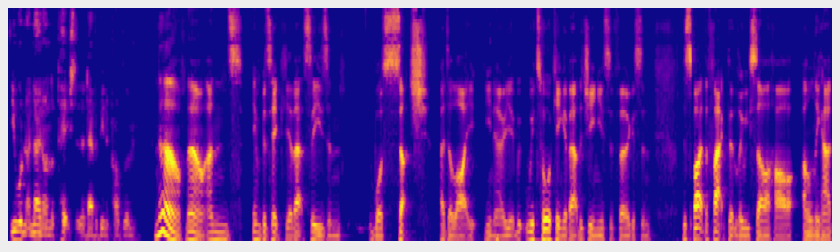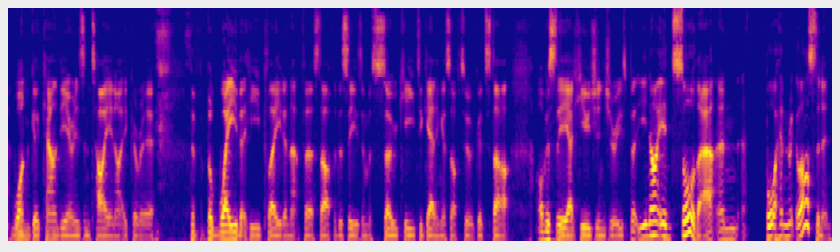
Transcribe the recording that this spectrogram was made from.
you wouldn't have known on the pitch that there'd ever been a problem. No, no, and in particular that season was such a delight. You know, we're talking about the genius of Ferguson, despite the fact that Louis Saha only had one good calendar year in his entire United career. The, the way that he played in that first half of the season was so key to getting us off to a good start. Obviously, he had huge injuries, but United saw that and brought Henrik Larsson in.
